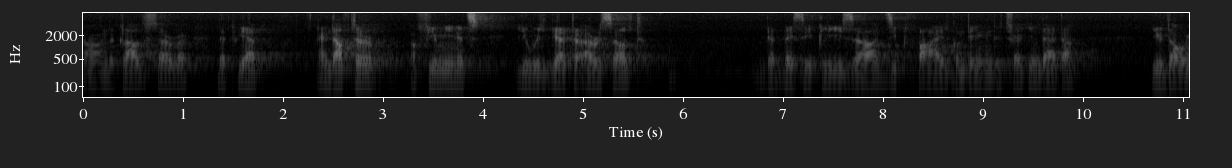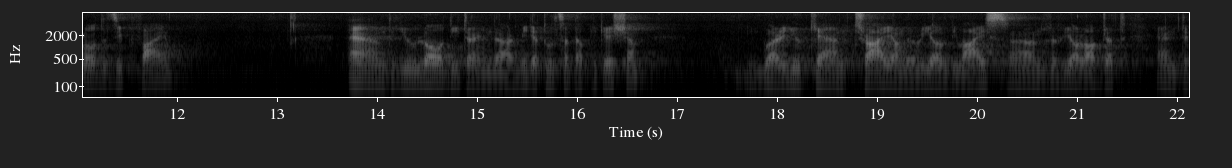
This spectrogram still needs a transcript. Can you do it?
on the cloud server that we have. And after a few minutes, you will get a result that basically is a zip file containing the tracking data. You download the zip file, and you load it in the Media Toolset application, where you can try on the real device, on the real object, and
